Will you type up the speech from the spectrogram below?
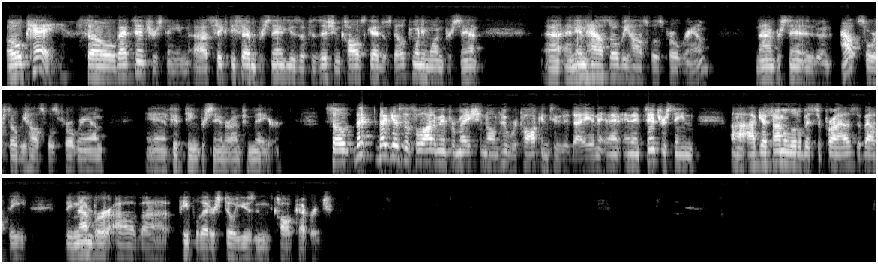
Okay, so that's interesting. Uh, 67% use a physician call schedule, still 21%, uh, an in-house OB hospitals program, 9% is an outsourced OB hospitals program, and 15% are unfamiliar. So that that gives us a lot of information on who we're talking to today, and and, and it's interesting. Uh, I guess I'm a little bit surprised about the the number of uh, people that are still using call coverage.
